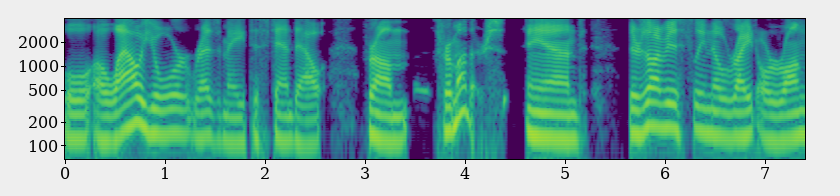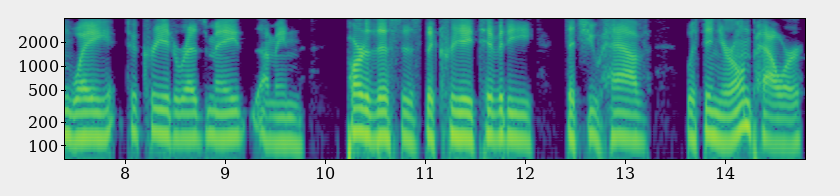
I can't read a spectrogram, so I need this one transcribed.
will allow your resume to stand out from from others. And there's obviously no right or wrong way to create a resume. I mean, part of this is the creativity that you have within your own power.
